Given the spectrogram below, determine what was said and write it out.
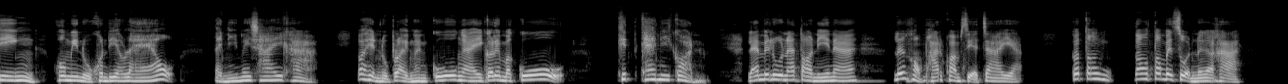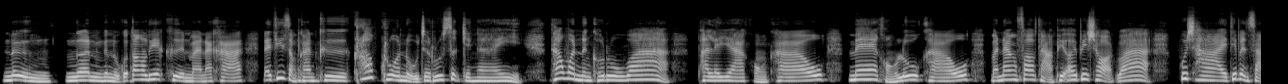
จริง คงมีหนูคนเดียวแล้ว แต่นี้ไม่ใช่ค่ะ ก็เห็นหนูปล่อยเงินกู้ไงก็เลยมากู้ คิดแค่นี้ก่อน และไม่รู้นะตอนนี้นะ เรื่องของพาร์ทความเสียใจอะ่ะ ก็ต้องต้องต้องเป็นส่วนหนึ่งอะค่ะ หนึ่งเงินหนูก็ต้องเรียกคืนมานะคะ และที่สำคัญคือ ครอบครัวหนูจะรู้สึกยังไง ถ้าวันหนึ่งเขารู้ว่า ภรรยาของเขา แม่ของลูกเขามานั่งเฝ้าถามพี่อ้อยพี่ชอดว่า ผู้ชายที่เป็นสา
